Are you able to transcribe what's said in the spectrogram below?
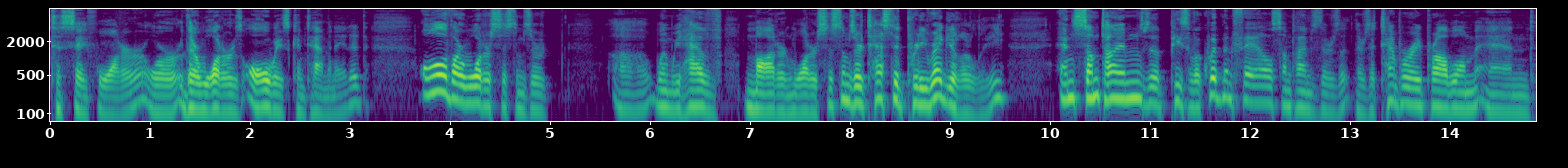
to safe water or their water is always contaminated. All of our water systems are, uh, when we have modern water systems, are tested pretty regularly. And sometimes a piece of equipment fails, sometimes there's a, there's a temporary problem, and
